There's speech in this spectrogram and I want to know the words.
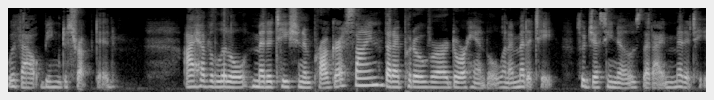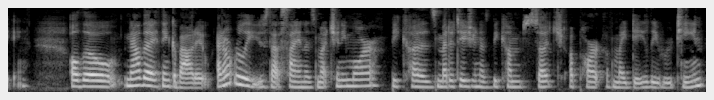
without being disrupted. I have a little meditation in progress sign that I put over our door handle when I meditate, so Jesse knows that I'm meditating. Although, now that I think about it, I don't really use that sign as much anymore because meditation has become such a part of my daily routine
